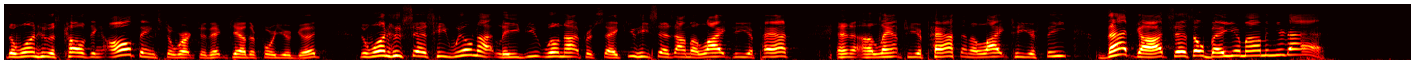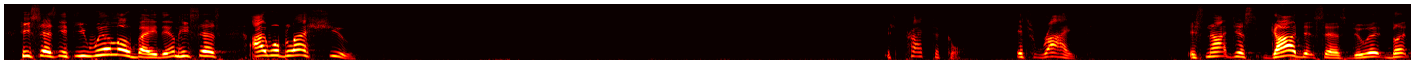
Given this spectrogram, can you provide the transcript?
the one who is causing all things to work together for your good, the one who says he will not leave you, will not forsake you, he says, I'm a light to your path and a lamp to your path and a light to your feet. That God says, obey your mom and your dad. He says, if you will obey them, he says, I will bless you. It's practical, it's right. It's not just God that says do it, but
